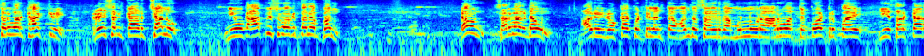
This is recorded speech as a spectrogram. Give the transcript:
ಸರ್ವರ್ಗೆ ಹಾಕ್ರಿ. ರೇಷನ್ ಕಾರ್ಡ್ ಚಾಲು. ನೀವು ಆಫೀಸ್ಗೆ ಹೋಗತನ ಬಂದ್. Down, server down. ಅವ್ರಿಗೆ ರೊಕ್ಕ ಕೊಟ್ಟಿಲ್ಲಂತ ಒಂದು ಸಾವಿರದ ಮುನ್ನೂರ ಅರವತ್ತು ಕೋಟಿ ರೂಪಾಯಿ ಈ ಸರ್ಕಾರ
